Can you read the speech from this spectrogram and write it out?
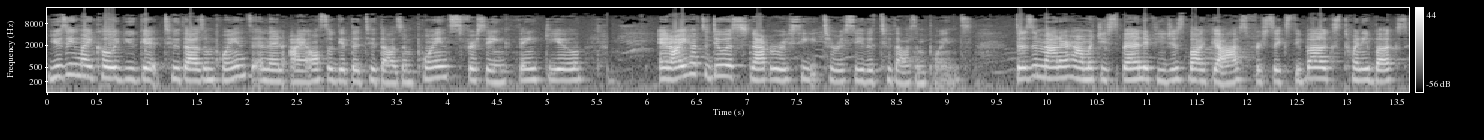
using my code you get 2,000 points and then I also get the 2,000 points for saying thank you. And all you have to do is snap a receipt to receive the 2,000 points. Doesn't matter how much you spend, if you just bought gas for 60 bucks, 20 bucks,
